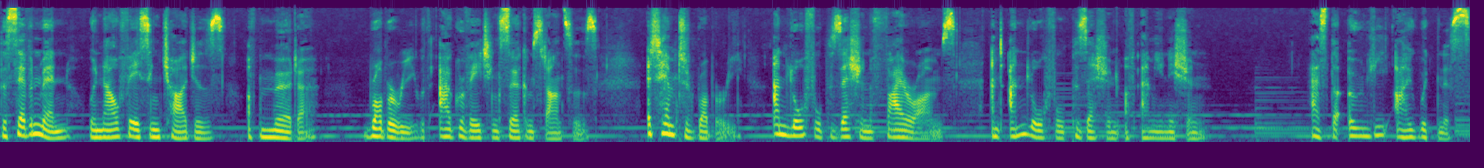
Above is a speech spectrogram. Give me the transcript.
The seven men were now facing charges of murder, robbery with aggravating circumstances, attempted robbery, unlawful possession of firearms, and unlawful possession of ammunition. As the only eyewitness,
